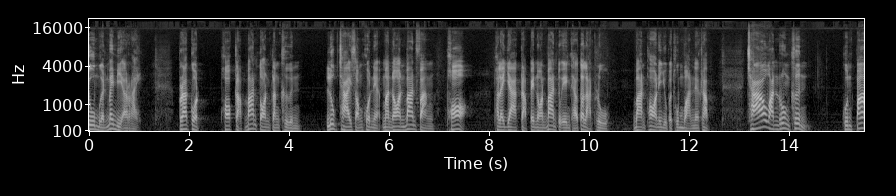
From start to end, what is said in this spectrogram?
ดูเหมือนไม่มีอะไร ปรากฏพอกลับบ้านตอนกลางคืน ลูกชายสองคนเนี่ยมานอนบ้านฝั่งพ่อภรรยากลับไปนอนบ้านตัวเองแถวตลาดพลู บ้านพ่อเนี่ยอยู่ปทุมวันนะครับ เช้าวันรุ่งขึ้น คุณป้า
